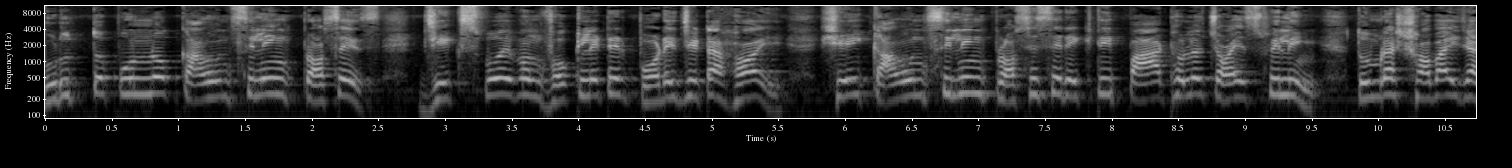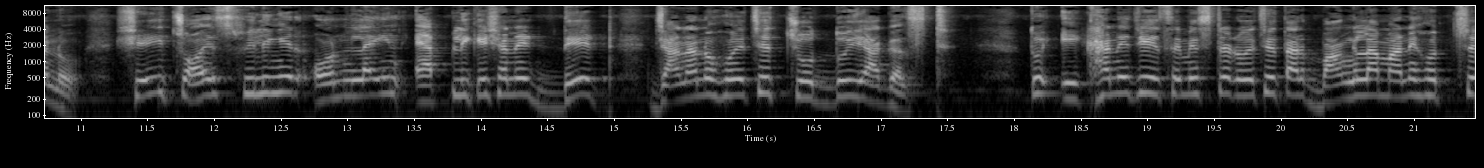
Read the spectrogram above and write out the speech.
গুরুত্বপূর্ণ কাউন্সিলিং প্রসেস জেক্সপো এবং ভোকলেটের পরে যেটা হয়, সেই কাউন্সিলিং প্রসেসের একটি পার্ট হলো চয়েস ফিলিং তোমরা সবাই জানো, সেই চয়েস ফিলিংয়ের অনলাইন অ্যাপ্লিকেশানের ডেট জানানো হয়েছে চোদ্দোই আগস্ট। তো এখানে যে এস এম এসটা রয়েছে, তার বাংলা মানে হচ্ছে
